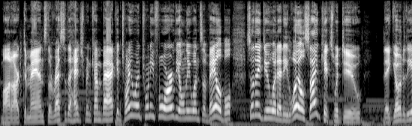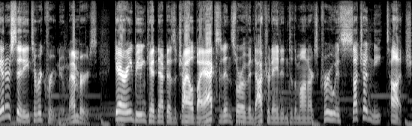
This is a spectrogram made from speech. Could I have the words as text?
Monarch demands the rest of the henchmen come back, and 2124 are the only ones available, so they do what any loyal sidekicks would do. They go to the inner city to recruit new members. Gary, being kidnapped as a child by accident and sort of indoctrinated into the Monarch's crew, is such a neat touch.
